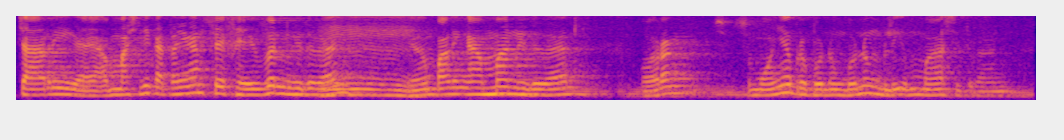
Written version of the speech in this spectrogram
cari kayak emas ini katanya kan safe haven gitu kan, Hmm. yang paling aman gitu kan. Orang semuanya berbondong-bondong beli emas gitu kan.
